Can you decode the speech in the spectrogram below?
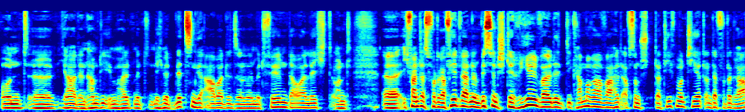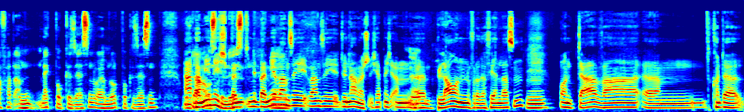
Und äh, ja, dann haben die eben halt mit, nicht mit Blitzen gearbeitet, sondern mit Filmdauerlicht. Und äh, ich fand das fotografiert werden ein bisschen steril, weil die, die Kamera war halt auf so einem Stativ montiert und der Fotograf hat am MacBook gesessen oder am Notebook gesessen. Und ah, bei mir ausgelöst. nicht. Bei, bei mir ja. waren sie, waren sie dynamisch. Ich habe mich am ja. äh, blauen fotografieren lassen mhm. und da war, ähm, konnte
